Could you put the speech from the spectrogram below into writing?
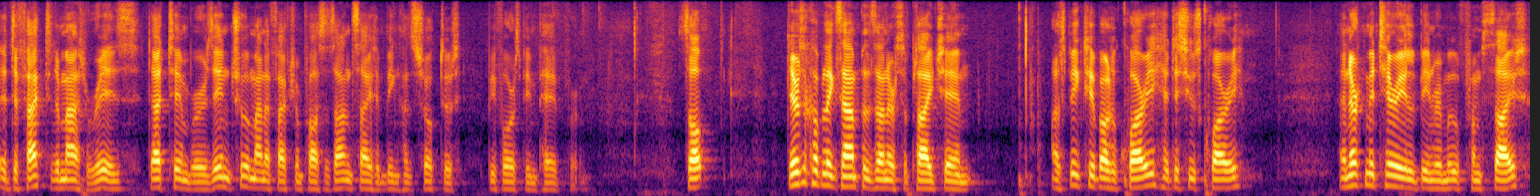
the fact of the matter is that timber is in through a manufacturing process on site and being constructed before it's been paid for. So, there's a couple of examples on our supply chain. I'll speak to you about a quarry, a disused quarry. Inert material being removed from site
